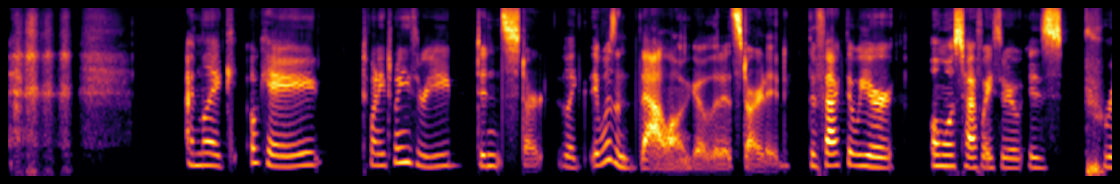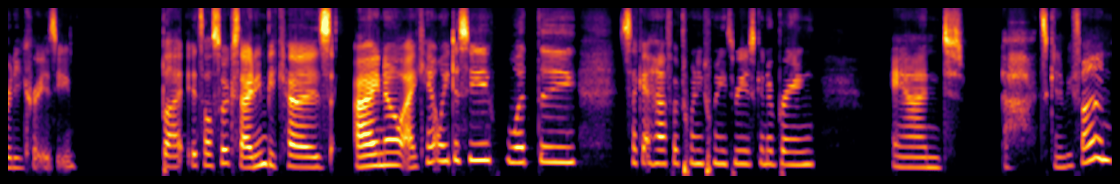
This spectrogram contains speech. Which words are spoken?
I'm like, okay, 2023 didn't start like it wasn't that long ago that it started. The fact that we are almost halfway through is pretty crazy. But it's also exciting because I know I can't wait to see what the second half of 2023 is going to bring. And uh, it's going to be fun.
